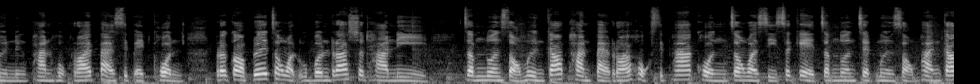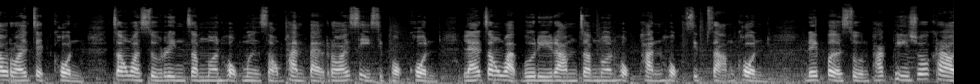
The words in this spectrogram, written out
171,681 คน ประกอบด้วยจังหวัดอุบลราชธานีจำนวน 29,865 คน จังหวัดศรีสะเกดจำนวน 72,907 คน จังหวัดสุรินทร์จำนวน 62,846 คน และจังหวัดบุรีรัมย์จำนวน 6,063 คน ได้เปิดศูนย์พักพิงชั่วคราว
